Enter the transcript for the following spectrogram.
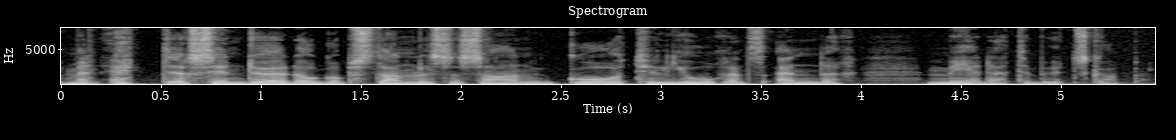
Men etter sin død og oppstandelse sa han gå til jordens ender med dette budskapet.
